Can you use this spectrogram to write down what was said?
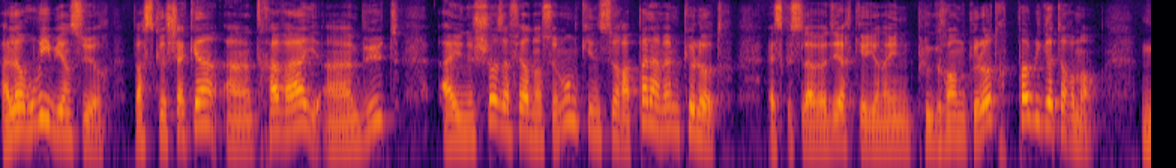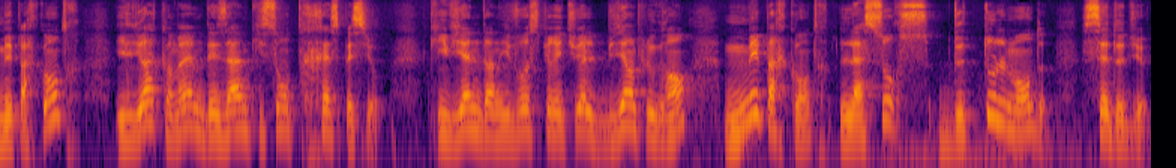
Alors oui, bien sûr, parce que chacun a un travail, a un but, a une chose à faire dans ce monde qui ne sera pas la même que l'autre. Est-ce que cela veut dire qu'il y en a une plus grande que l'autre? Pas obligatoirement. Mais par contre, il y a quand même des âmes qui sont très spéciaux qui viennent d'un niveau spirituel bien plus grand, mais par contre, la source de tout le monde, c'est de Dieu.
